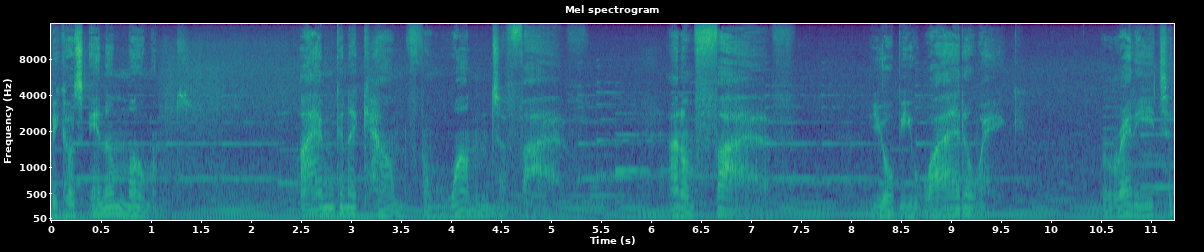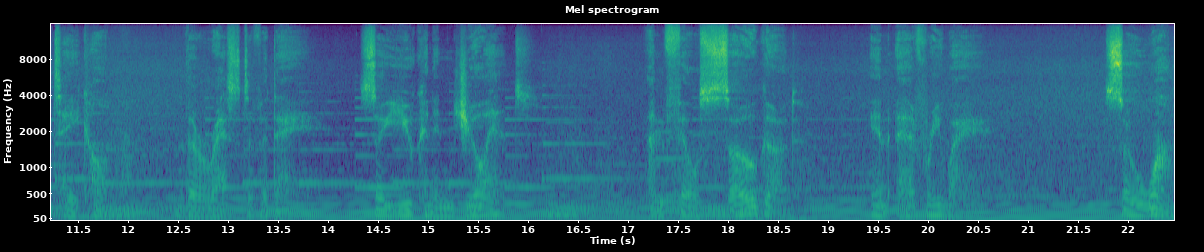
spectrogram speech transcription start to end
Because in a moment, I'm gonna count from one to five. And on five, you'll be wide awake, ready to take on the rest of the day so you can enjoy it and feel so good in every way. So, one,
